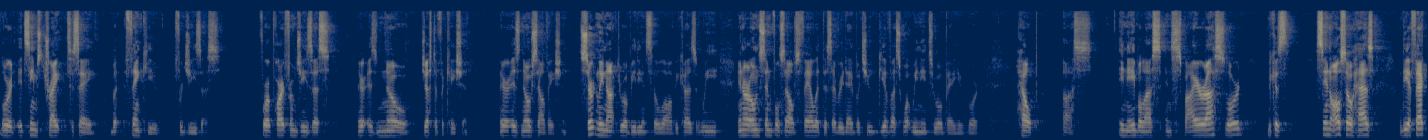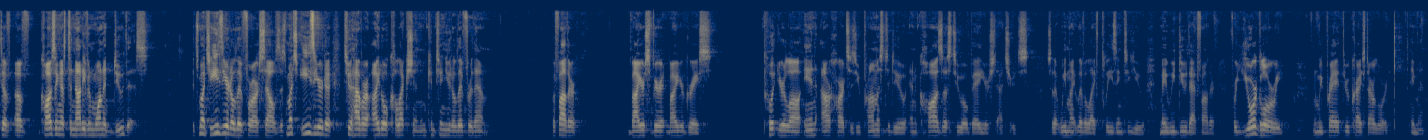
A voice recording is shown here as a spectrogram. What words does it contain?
Lord, it seems trite to say, but thank you for Jesus. For apart from Jesus, there is no justification, there is no salvation. Certainly not through obedience to the law, because we, in our own sinful selves, fail at this every day, but you give us what we need to obey you, Lord. Help us, enable us, inspire us, Lord, because sin also has the effect of, of causing us to not even want to do this. It's much easier to live for ourselves. It's much easier to, to have our idol collection and continue to live for them. But Father, by your Spirit, by your grace, put your law in our hearts as you promised to do and cause us to obey your statutes so that we might live a life pleasing to you. May we do that, Father, for your glory. And we pray it through Christ our Lord. Amen.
